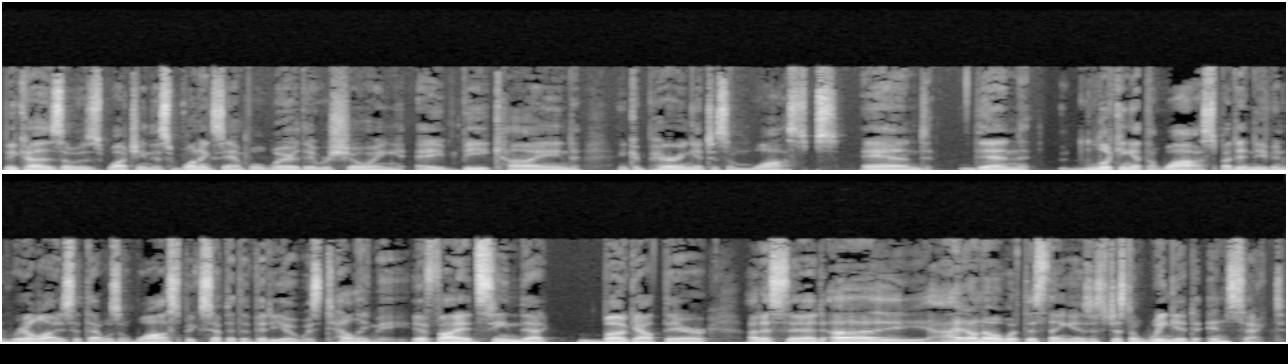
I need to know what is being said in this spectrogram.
Because I was watching this one example where they were showing a bee kind and comparing it to some wasps. And then looking at the wasp, I didn't even realize that that was a wasp, except that the video was telling me. If I had seen that bug out there, I'd have said, uh, I don't know what this thing is. It's just a winged insect.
